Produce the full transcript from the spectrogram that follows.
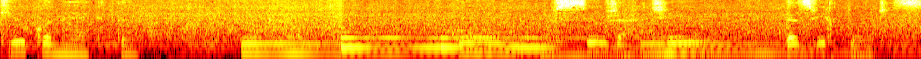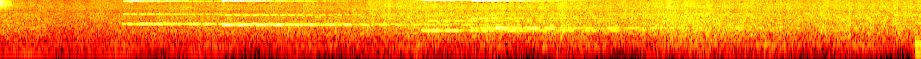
que o conecta com o seu jardim das virtudes. Vá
